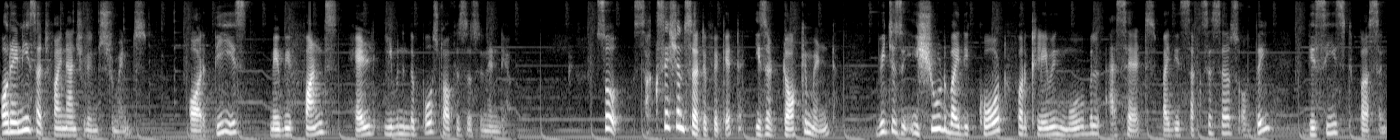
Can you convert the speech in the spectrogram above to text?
or any such financial instruments, or these may be funds held even in the post offices in India. So, succession certificate is a document which is issued by the court for claiming movable assets by the successors of the deceased person.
